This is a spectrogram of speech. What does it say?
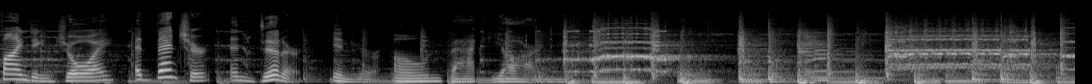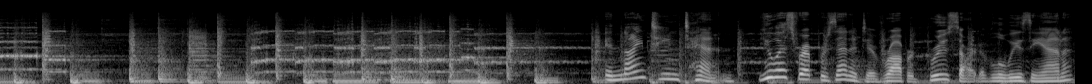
finding joy, adventure, and dinner in your own backyard. In 1910, U.S. Representative Robert Broussard of Louisiana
